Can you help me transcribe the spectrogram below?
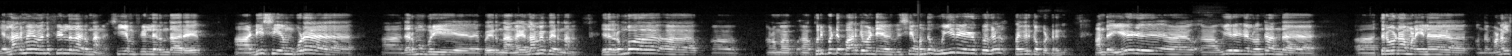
எல்லாருமே வந்து ஃபீல்டில் தான் இருந்தாங்க. சிஎம் ஃபீல்டில் இருந்தார். டிசிஎம் கூட தருமபுரி போயிருந்தாங்க. எல்லாமே போயிருந்தாங்க. இதில் ரொம்ப நம்ம குறிப்பிட்டு பார்க்க வேண்டிய விஷயம் வந்து உயிரிழப்புகள் தவிர்க்கப்பட்டிருக்கு. அந்த ஏழு உயிரிகள் வந்து அந்த திருவண்ணாமலையில அந்த மணல்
